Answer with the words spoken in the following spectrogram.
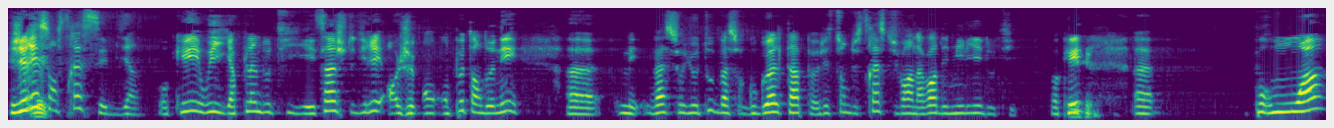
Gérer son stress, c'est bien, ok Oui, il y a plein d'outils, et ça, je te dirais, on, peut t'en donner, euh, mais va sur YouTube, va sur Google, tape gestion du stress, tu vas en avoir des milliers d'outils, ok? Euh, Pour moi,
